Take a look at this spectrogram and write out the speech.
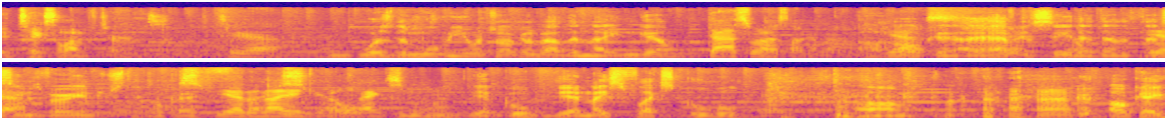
it takes a lot of turns. Yeah, Was the movie you were talking about The Nightingale? that's what I was talking about. Oh, yes. Okay, I have to see that. That, that Yeah. seems very interesting. Okay. Yeah, the Nightingale. Swell. Thanks. Yeah, Google. Yeah, nice flex, Google. Um, okay.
